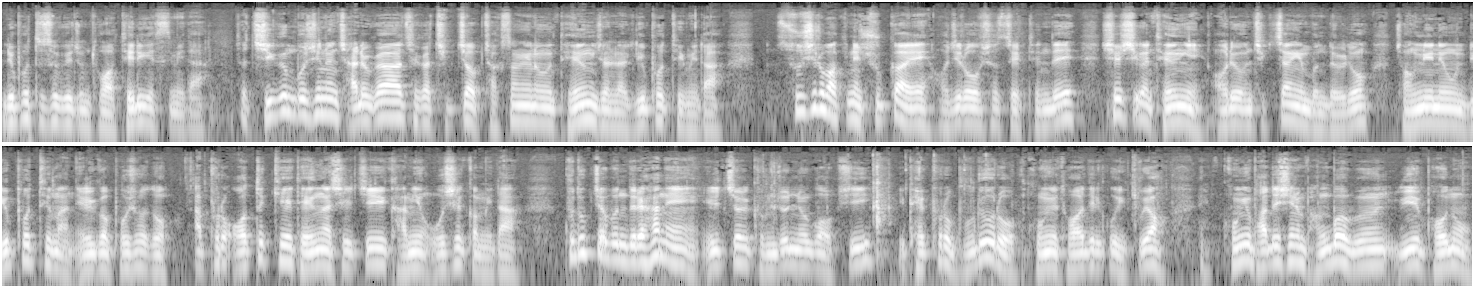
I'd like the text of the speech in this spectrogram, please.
리포트 소개 좀 도와드리겠습니다. 자, 지금 보시는 자료가 제가 직접 작성해 놓은 대응 전략 리포트입니다. 수시로 바뀌는 주가에 어지러우셨을 텐데 실시간 대응이 어려운 직장인 분들도 정리해온 리포트만 읽어보셔도 앞으로 어떻게 대응하실지 감이 오실 겁니다. 구독자분들의 한 해 일절 금전 요구 없이 100% 무료로 공유 도와드리고 있고요. 공유 받으시는 방법은 위에 번호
